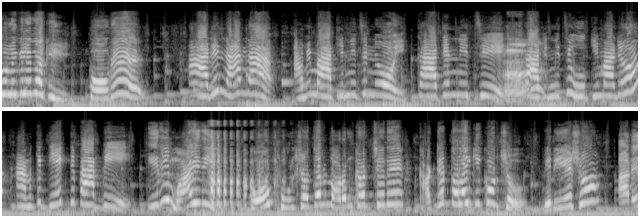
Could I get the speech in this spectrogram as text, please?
চলে গেলে নাকি? বউ রে আরে না না আমি মাটির নিচে নই কাঠের নিচে। কাঠের নিচে উকি মারো আমাকে দেখতে পাবে। ইরি মাইরি বউ ফুল সজ্জার নরম খাট ছেড়ে খাটের তলায় কি করছ? বেরিয়ে এসো। আরে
